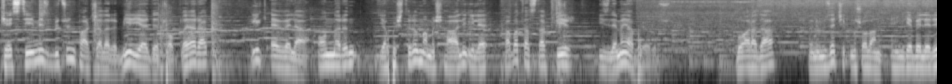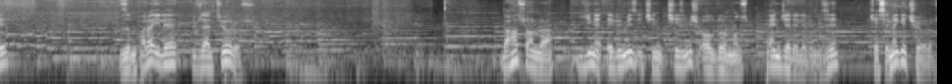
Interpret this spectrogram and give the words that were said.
Kestiğimiz bütün parçaları bir yerde toplayarak ilk evvela onların yapıştırılmamış hali ile kaba taslak bir izleme yapıyoruz. Bu arada önümüze çıkmış olan engebeleri zımpara ile düzeltiyoruz. Daha sonra yine evimiz için çizmiş olduğumuz pencerelerimizi kesime geçiyoruz.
